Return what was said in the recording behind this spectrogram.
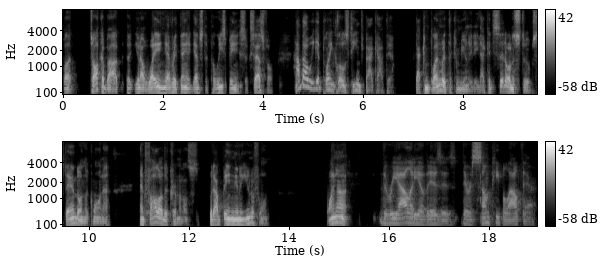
But talk about uh, you know weighing everything against the police being successful. How about we get plainclothes teams back out there that can blend with the community, that can sit on a stoop, stand on the corner, and follow the criminals without being in a uniform? Why not? the reality of it is is there are some people out there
